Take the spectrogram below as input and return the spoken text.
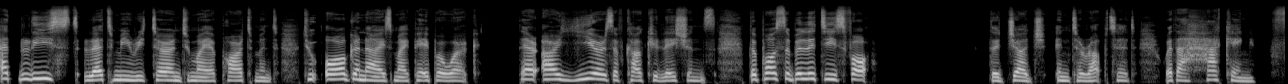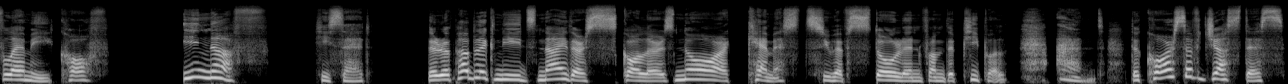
At least let me return to my apartment to organize my paperwork. There are years of calculations, the possibilities for. The judge interrupted with a hacking, phlegmy cough. Enough, he said. The Republic needs neither scholars nor chemists who have stolen from the people, and the course of justice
